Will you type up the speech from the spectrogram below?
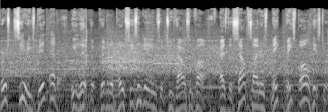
first series bid ever. We live the pivotal postseason games of 2005 as the Southsiders make baseball history.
